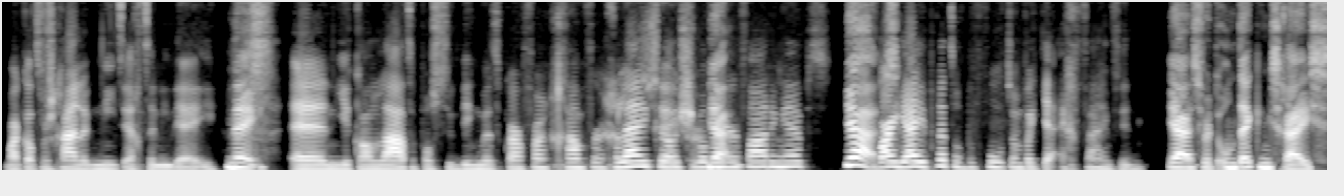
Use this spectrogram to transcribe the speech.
maar ik had waarschijnlijk niet echt een idee. Nee. En je kan later pas natuurlijk dingen met elkaar van gaan vergelijken als je wat Ja. meer ervaring hebt. Ja, Waar jij je prettig bij voelt en wat jij echt fijn vindt. ja, een soort ontdekkingsreis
